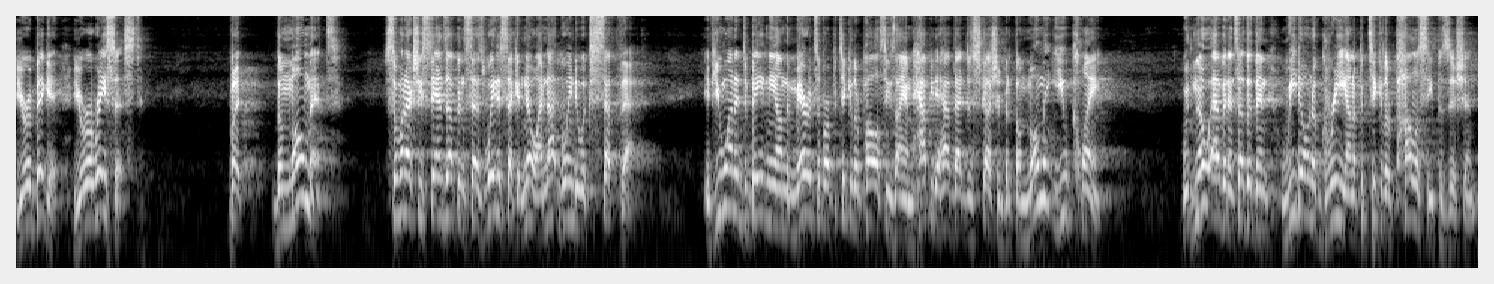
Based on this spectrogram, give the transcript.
You're a bigot. You're a racist. But the moment someone actually stands up and says, wait a second, no, I'm not going to accept that. If you want to debate me on the merits of our particular policies, I am happy to have that discussion. But the moment you claim, with no evidence other than we don't agree on a particular policy position,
